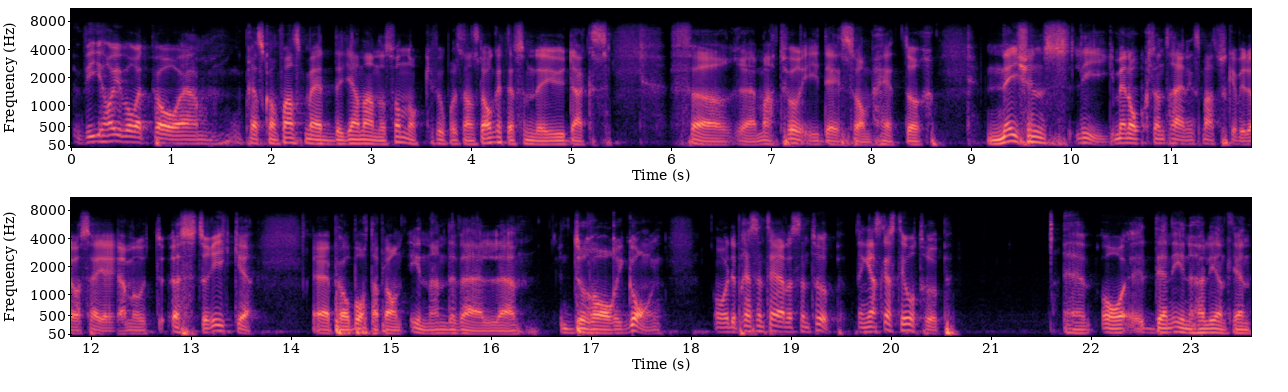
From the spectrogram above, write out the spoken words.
Vi har ju varit på eh, presskonferens med Jan Andersson och fotbollslandslaget eftersom det är ju dags för eh, matcher i det som heter Nations League. Men också en träningsmatch ska vi då säga mot Österrike eh, på bortaplan innan det väl eh, drar igång. Och det presenterades en trupp, en ganska stor trupp. Och den innehöll egentligen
